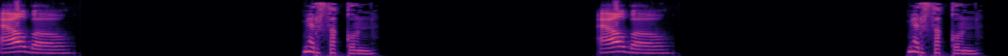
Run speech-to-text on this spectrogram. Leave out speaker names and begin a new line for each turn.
elbow.
مرفق.
Elbow.
مرفق.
